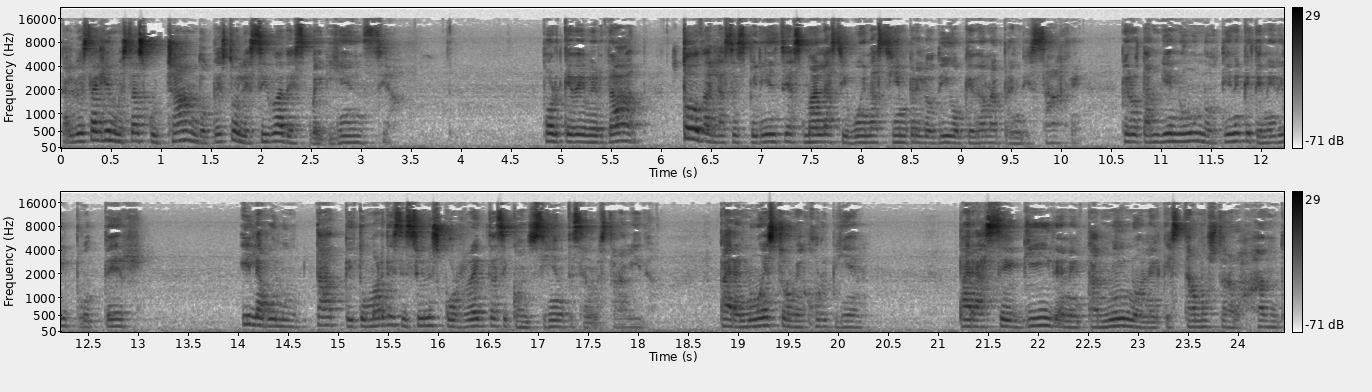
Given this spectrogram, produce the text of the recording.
Tal vez alguien me está escuchando, que esto les sirva de experiencia. Porque de verdad, todas las experiencias malas y buenas, siempre lo digo, que dan aprendizaje. Pero también uno tiene que tener el poder y la voluntad de tomar decisiones correctas y conscientes en nuestra vida, para nuestro mejor bien, para seguir en el camino en el que estamos trabajando.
